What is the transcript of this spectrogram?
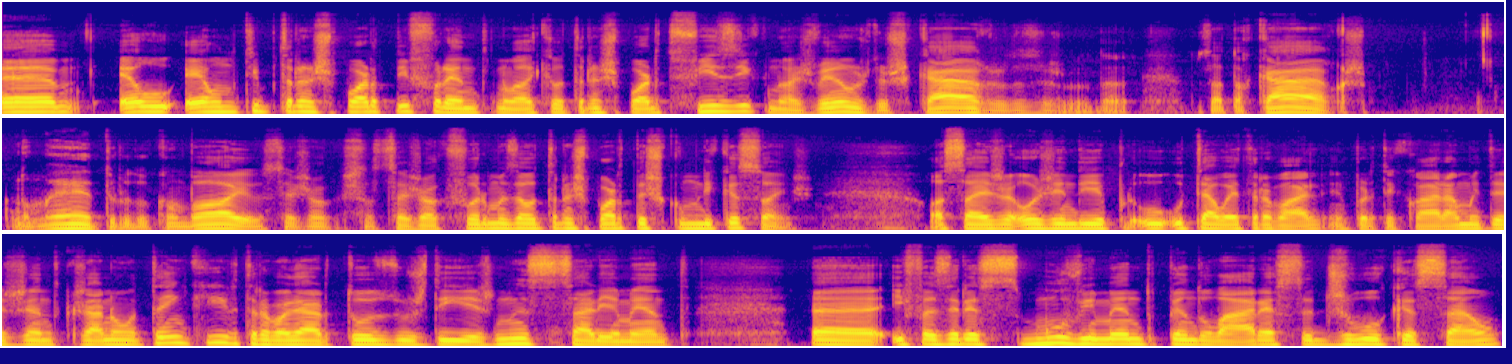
hum, é, é um tipo de transporte diferente, não é aquele transporte físico que nós vemos dos carros, dos autocarros, do metro, do comboio, seja, seja o que for, mas é o transporte das comunicações. Ou seja, hoje em dia, o, o teletrabalho em particular, há muita gente que já não tem que ir trabalhar todos os dias necessariamente uh, e fazer esse movimento pendular, essa deslocação,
